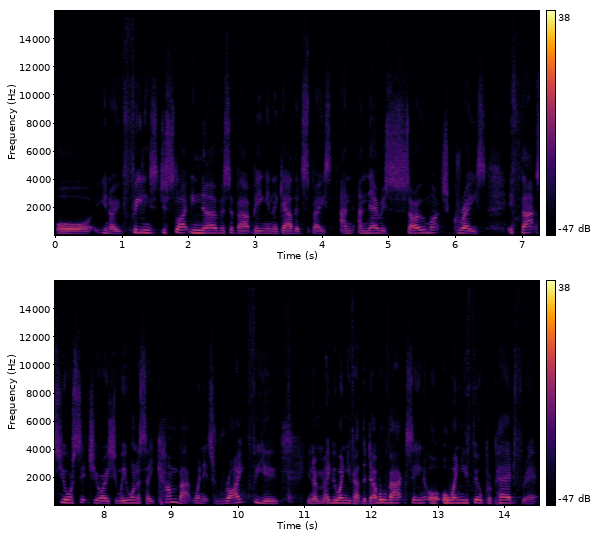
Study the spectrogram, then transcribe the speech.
or, you know, feelings just slightly nervous about being in a gathered space. And, and there is so much grace. If that's your situation, we want to say, come back when it's right for you. You know, maybe when you've had the double vaccine or, or when you feel prepared for it.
